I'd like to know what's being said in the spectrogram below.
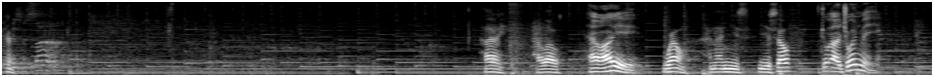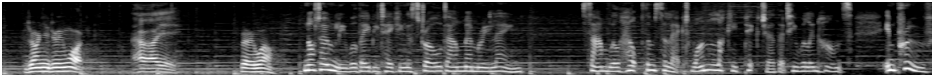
Okay. Hi, hello. How are you? Well, and then you, yourself? Jo- uh, join me. Join you doing what? How are you? Very well. Not only will they be taking a stroll down memory lane, Sam will help them select one lucky picture that he will enhance, improve,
